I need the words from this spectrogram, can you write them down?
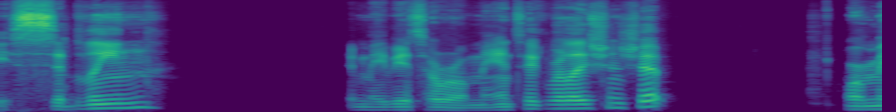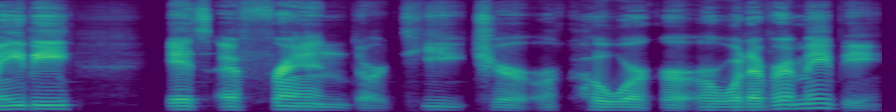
a sibling, and maybe it's a romantic relationship, or maybe it's a friend or teacher or coworker or whatever it may be.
